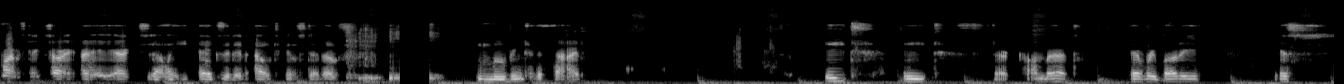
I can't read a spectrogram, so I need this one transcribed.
My mistake. Sorry, I accidentally exited out instead of moving to the side. Eight, eight. Start combat. Everybody. Yes,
